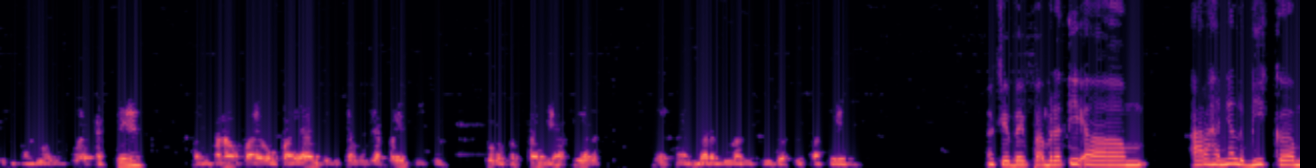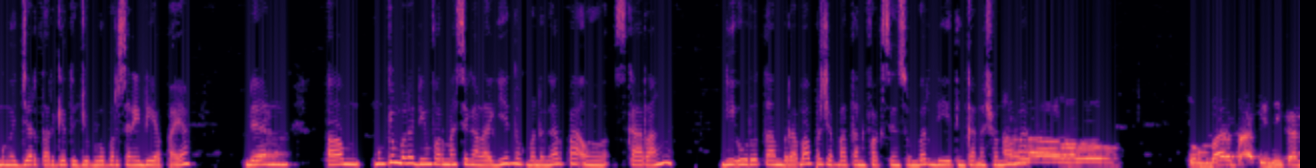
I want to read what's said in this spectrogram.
tinggal dua minggu efektif bagaimana upaya-upaya untuk bisa mencapai 70 persen di akhir Desember 2021 ini. Oke baik Pak, berarti um, arahannya lebih ke mengejar target 70 persen ini ya Pak ya? Dan ya. Um, mungkin boleh diinformasikan lagi untuk mendengar Pak uh, sekarang di urutan berapa percepatan vaksin sumber di tingkat nasional Pak? Kalau sumber saat ini kan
